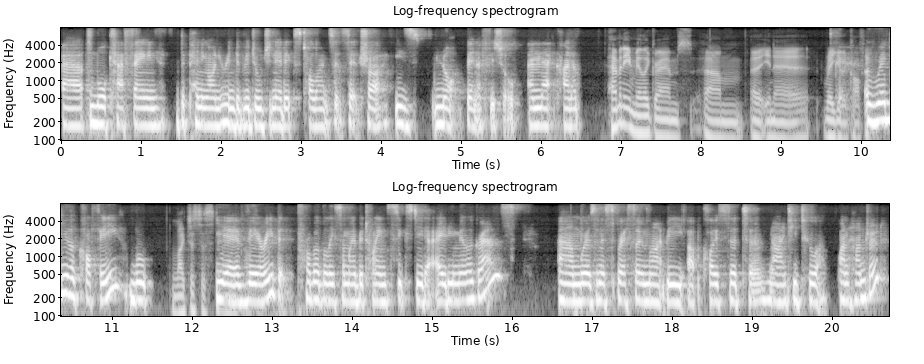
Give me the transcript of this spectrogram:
uh, more caffeine, depending on your individual genetics, tolerance, etc., is not beneficial, and that kind of. How many milligrams um, in a regular coffee? A regular coffee will, like just a yeah, coffee. vary, but probably somewhere between sixty to eighty milligrams, um, whereas an espresso might be up closer to ninety to one hundred.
